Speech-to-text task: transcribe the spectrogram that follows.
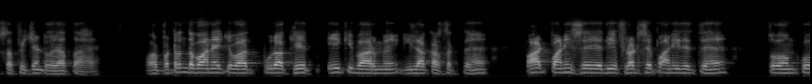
सफिशेंट हो जाता है। और बटन दबाने के बाद पूरा खेत एक ही बार में गीला कर सकते हैं। पाट पानी से यदि फ्लड से पानी देते हैं तो हमको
